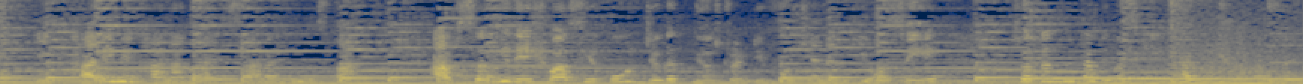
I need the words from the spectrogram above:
एक थाली में खाना खाए सारा हिंदुस्तान। आप सभी देशवासियों को जगत न्यूज़ 24 चैनल की ओर से स्वतंत्रता दिवस की हार्दिक शुभकामनाएँ।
